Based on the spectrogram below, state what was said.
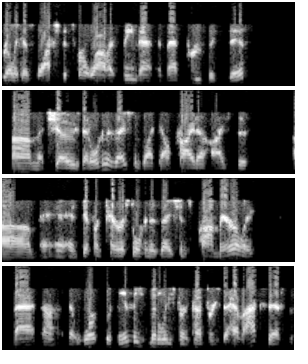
really has watched this for a while has seen that, and that proof exists. Um, that shows that organizations like Al Qaeda, ISIS, um, and, and, different terrorist organizations, primarily that uh, that work within these Middle Eastern countries that have access to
